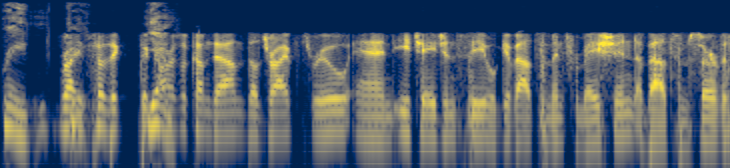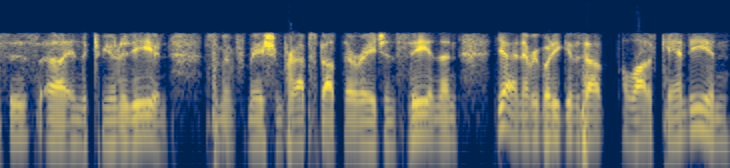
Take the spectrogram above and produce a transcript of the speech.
Great. Right. So the the Yeah. cars will come down, they'll drive through, and each agency will give out some information about some services uh, in the community and some information perhaps about their agency, and then yeah, and everybody gives out a lot of candy, and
